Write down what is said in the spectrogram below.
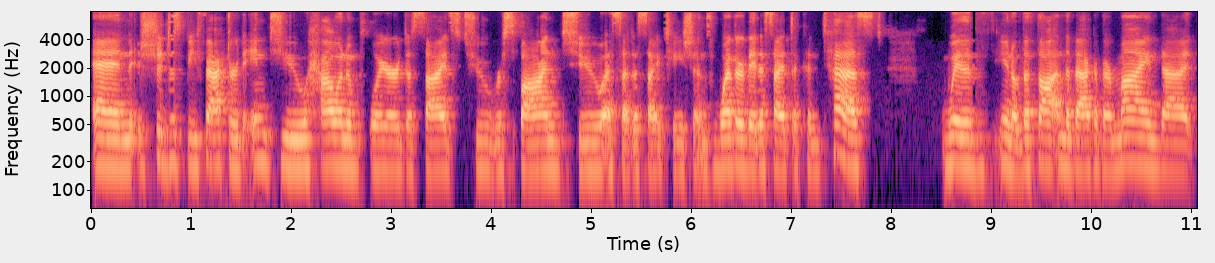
and should just be factored into how an employer decides to respond to a set of citations, whether they decide to contest with you know the thought in the back of their mind that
